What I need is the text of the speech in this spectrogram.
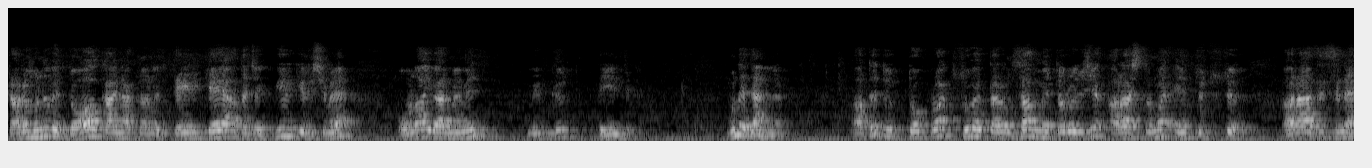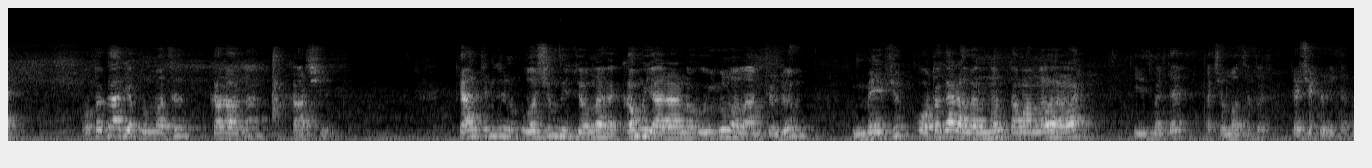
tarımını ve doğal kaynaklarını tehlikeye atacak bir girişime onay vermemiz mümkün değildir. Bu nedenle Atatürk Toprak, Su ve Tarımsal Meteoroloji Araştırma Enstitüsü arazisine otogar yapılması kararına karşıyız. Kentimizin ulaşım vizyonuna ve kamu yararına uygun olan çözüm mevcut otogar alanının tamamlanarak hizmete açılmasıdır. Teşekkür ederim.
